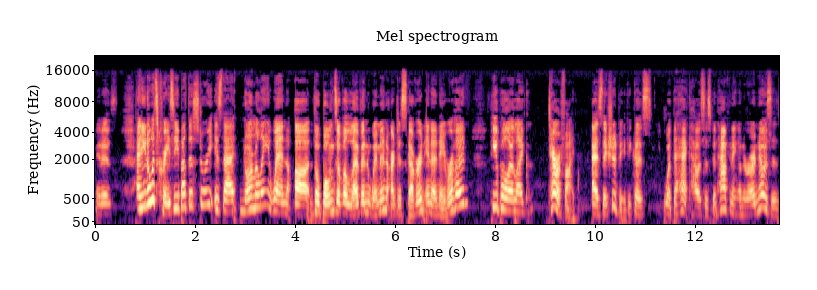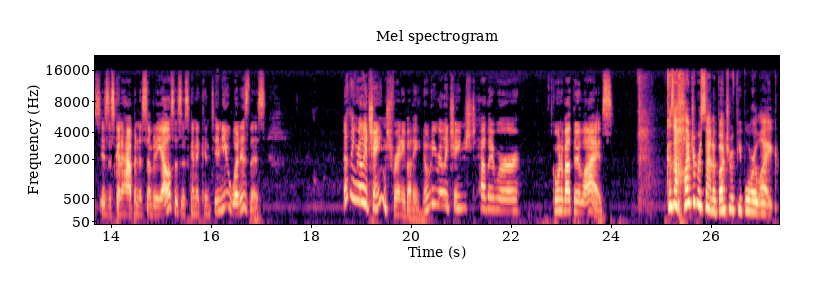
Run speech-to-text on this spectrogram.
It is. And you know what's crazy about this story is that normally when uh the bones of 11 women are discovered in a neighborhood, people are like terrified as they should be because what the heck how has this been happening under our noses? Is this going to happen to somebody else? Is this going to continue? What is this? Nothing really changed for anybody. Nobody really changed how they were going about their lives. Because a hundred percent, a bunch of people were like,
